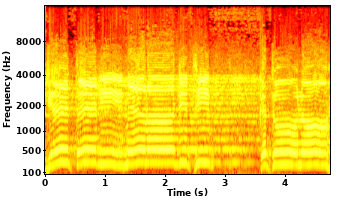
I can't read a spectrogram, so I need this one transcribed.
یہ تیری معراج تھی کہ تو لوح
